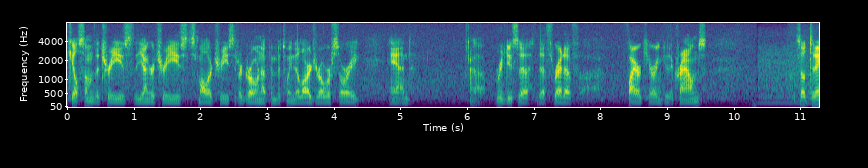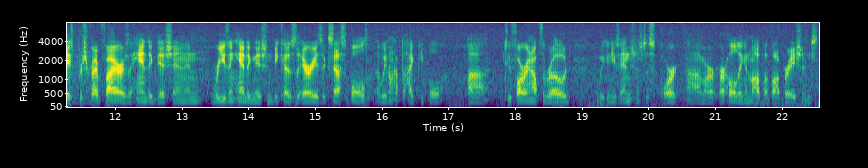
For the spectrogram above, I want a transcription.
kill some of the trees, the younger trees, smaller trees that are growing up in between the larger overstory, and uh, reduce the, the threat of uh, fire carrying through the crowns. So today's prescribed fire is a hand ignition, and we're using hand ignition because the area is accessible. Uh, we don't have to hike people uh, too far in off the road. We can use engines to support um, our, our, holding and mop-up operations.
